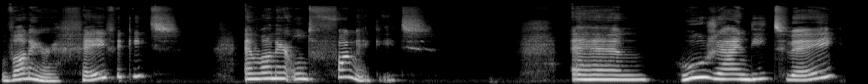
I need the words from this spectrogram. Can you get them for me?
wanneer geef ik iets en wanneer ontvang ik iets. En hoe zijn die twee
